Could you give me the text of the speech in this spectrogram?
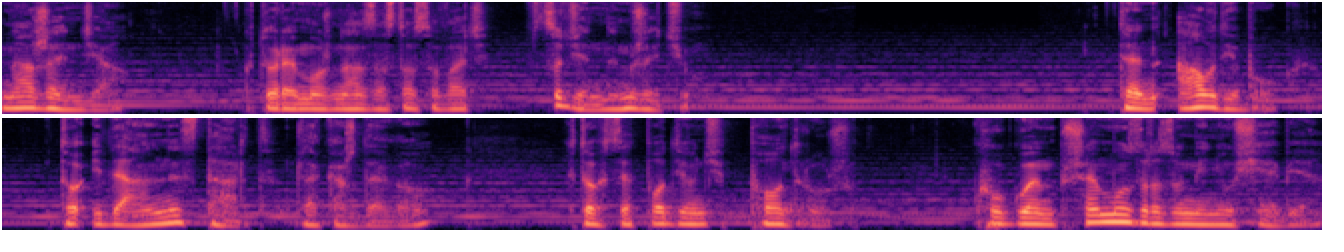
narzędzia, które można zastosować w codziennym życiu. Ten audiobook to idealny start dla każdego, kto chce podjąć podróż ku głębszemu zrozumieniu siebie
